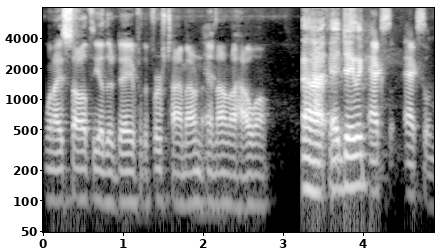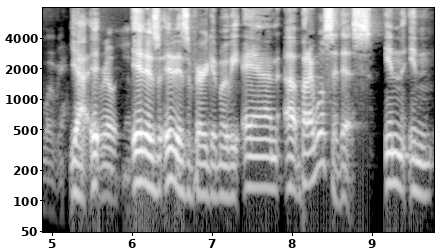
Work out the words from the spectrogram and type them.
when I saw it the other day for the first time. I don't, and I don't know how long. Uh, Ed Daly? Excellent, excellent movie. Yeah, it, really is. It is. It is a very good movie, and uh, but I will say this: in in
